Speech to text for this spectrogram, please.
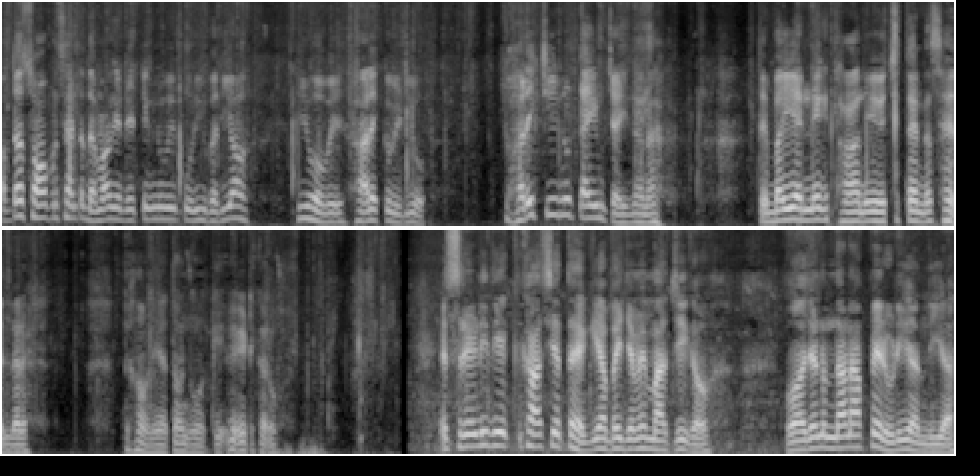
ਆਪਦਾ 100% ਦੇਵਾਂਗੇ ਰੇਟਿੰਗ ਨੂੰ ਵੀ ਪੂਰੀ ਵਧੀਆ ਹੀ ਹੋਵੇ ਹਰ ਇੱਕ ਵੀਡੀਓ ਹਰ ਇੱਕ ਚੀਜ਼ ਨੂੰ ਟਾਈਮ ਚਾਹੀਦਾ ਨਾ। ਤੇ ਬਈ ਇੰਨੇ ਕੁ ਥਾਂ ਦੇ ਵਿੱਚ ਤਿੰਨ ਸੈਲਰ ਦਿਖਾਉਣੇ ਆ ਤੁਹਾਨੂੰ ਅੱਗੇ ਵੇਟ ਕਰੋ। ਇਸ ਰੇੜੀ ਦੀ ਇੱਕ ਖਾਸੀਅਤ ਹੈਗੀ ਆ ਬਈ ਜਿਵੇਂ ਮਰਜ਼ੀ ਗਾਓ ਵਜਨ ਹੁੰਦਾ ਨਾ ਆਪੇ ਰੁੜੀ ਜਾਂਦੀ ਆ।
